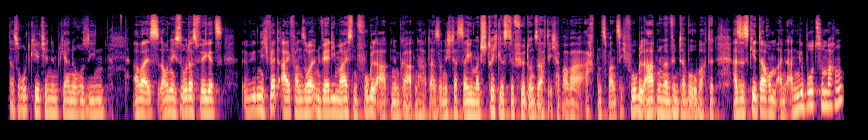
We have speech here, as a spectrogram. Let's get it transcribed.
Das Rotkehlchen nimmt gerne Rosinen. Aber es ist auch nicht so, dass wir jetzt nicht wetteifern sollten, wer die meisten Vogelarten im Garten hat. Also nicht, dass da jemand Strichliste führt und sagt, ich habe aber 28 Vogelarten im Winter beobachtet. Also es geht darum, ein Angebot zu machen.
